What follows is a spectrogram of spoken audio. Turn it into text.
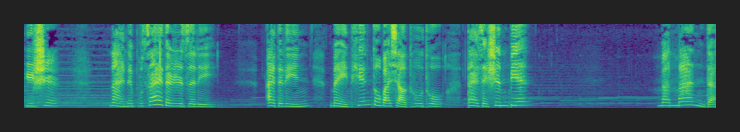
于是，奶奶不在的日子里，艾德琳每天都把小兔兔带在身边。慢慢的。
